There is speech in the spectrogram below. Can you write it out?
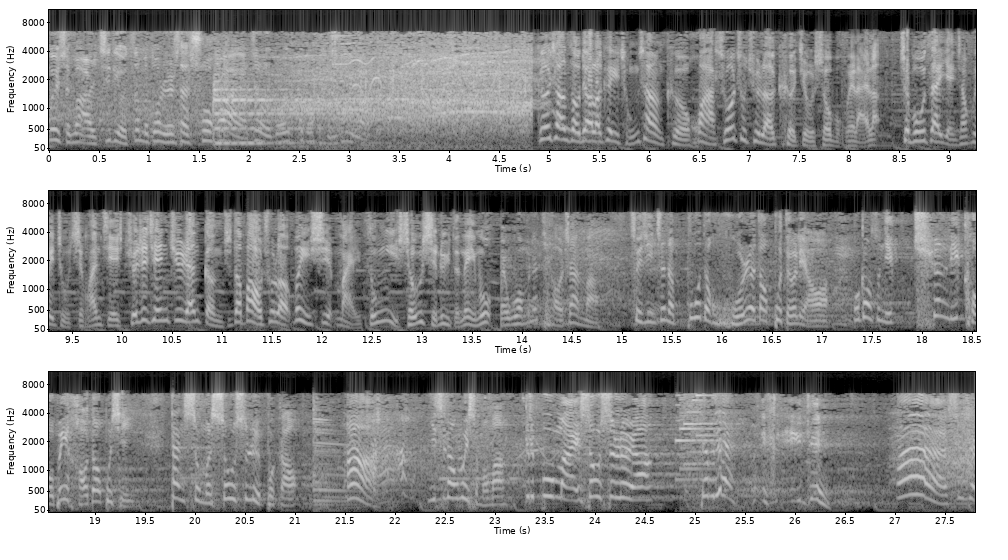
为什么耳机里有这么多人在说话呀、这种东西不能屏蔽吗？歌唱走掉了可以重唱，可话说出去了可就收不回来了。这不在演唱会主持环节，薛之谦居然耿直的爆出了卫视买综艺收视率的内幕。我们的挑战嘛，最近真的播的火热到不得了啊！我告诉你，圈里口碑好到不行，但是我们收视率不高啊！你知道为什么吗？就是不买收视率啊，对不对？对。哎，是不是？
